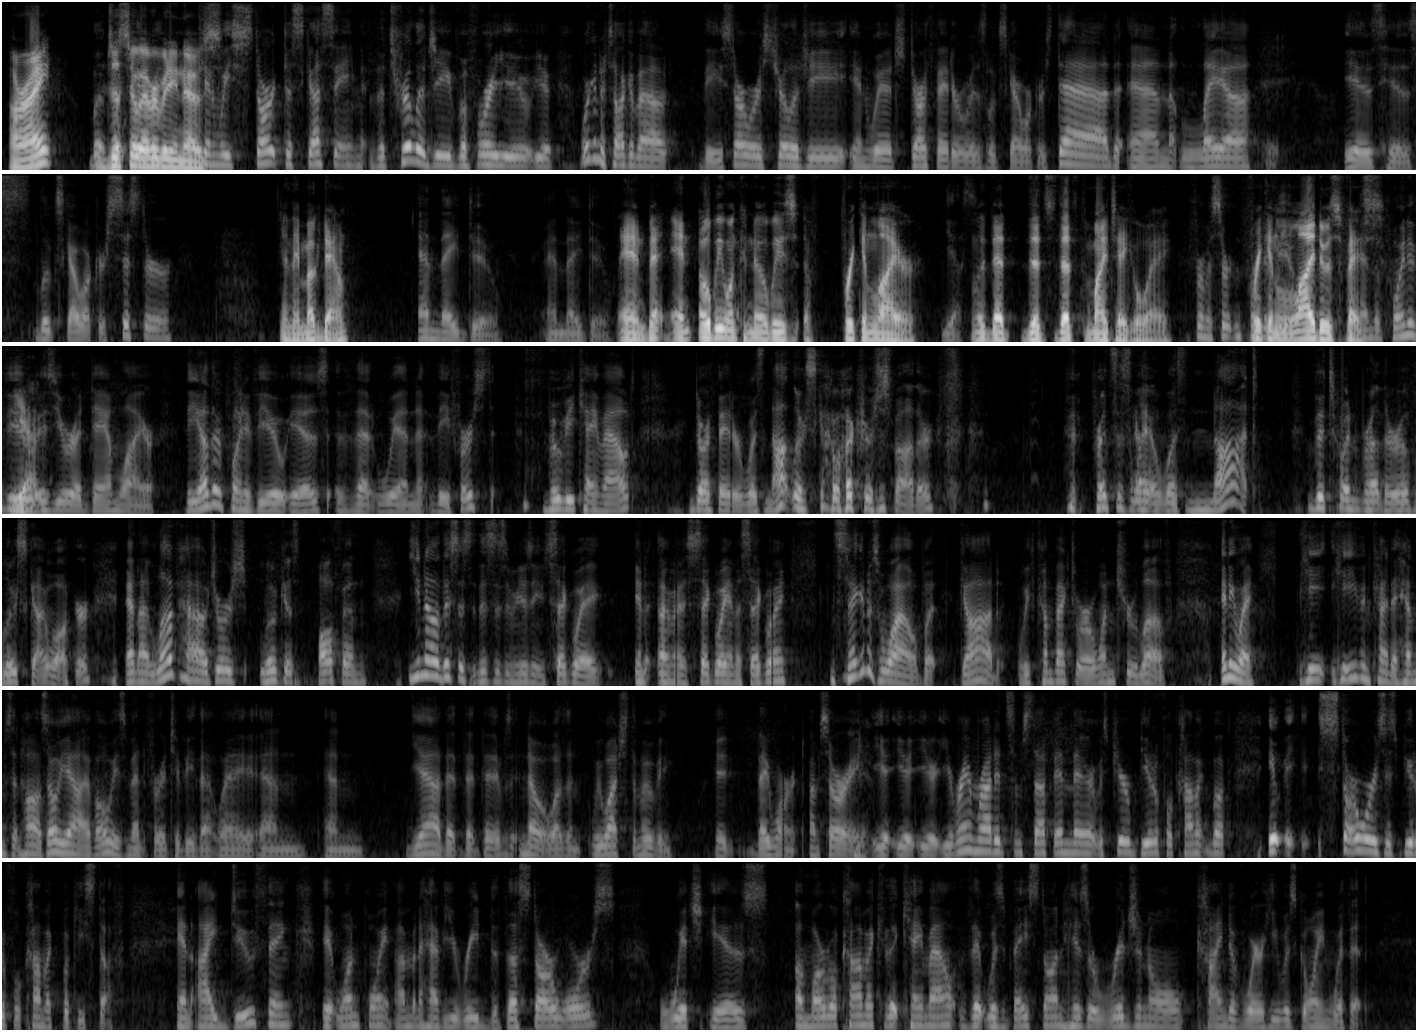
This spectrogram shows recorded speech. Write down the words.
All right. But, Just but so can we- everybody knows. Can we start discussing the trilogy before you? you we're going to talk about the Star Wars trilogy in which Darth Vader was Luke Skywalker's dad and Leia is his Luke Skywalker's sister, and they mug down. And they do, and they do. And and Obi Wan Kenobi's a freaking liar. Yes, That that's that's my takeaway. from a certain point of Freaking lie to his face. And the point of view Yeah. is you're a damn liar. The other point of view is that when the first movie came out, Darth Vader was not Luke Skywalker's father. Princess Leia was not the twin brother of Luke Skywalker. And I love how George Lucas often, you know, this is this is amusing. Segue in I'm a segue in a segue. It's taken us a while, but God, we've come back to our one true love. Anyway, he he even kind of hems and haws. Oh yeah, I've always meant for it to be that way, and and yeah, that that, that it was no, it wasn't. We watched the movie. It, they weren't. I'm sorry. Yeah. You, you, you, you ramrodded some stuff in there. It was pure, beautiful comic book. It, it, Star Wars is beautiful comic booky stuff. And I do think at one point I'm going to have you read The Star Wars, which is a Marvel comic that came out that was based on his original kind of where he was going with it.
